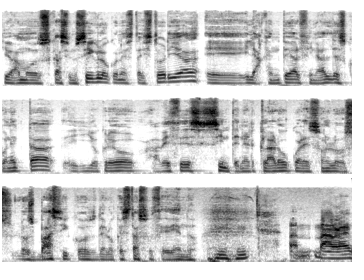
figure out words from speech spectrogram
Llevamos casi un siglo con esta historia eh, y la gente al final desconecta, y yo creo, a veces sin tener claro cuáles son los, los básicos de lo que está sucediendo. Am- Ahora,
